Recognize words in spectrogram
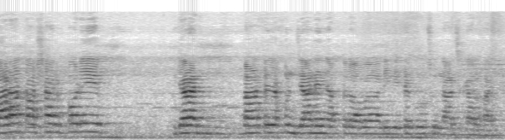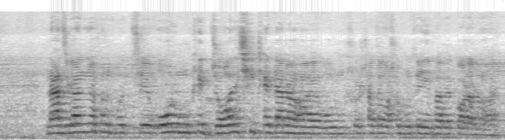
বারাত আসার পরে যারা বারাতে যখন জানেন আপনারা বাঙালি এতে প্রচুর নাচ গান হয়। নাচ গান যখন হচ্ছে, ওর মুখে জল ছিটেটানো হয়, ওর মুখের সাথে অসভ্যতা এইভাবে করানো হয়।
